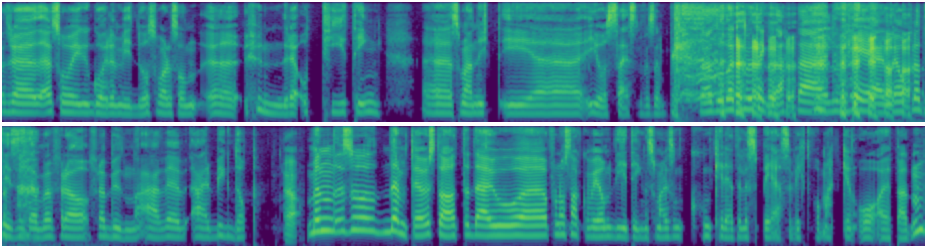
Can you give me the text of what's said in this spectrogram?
Jeg tror jeg, jeg så i går en video, så var det sånn uh, 110 ting uh, som er nytt i uh, IOS 16, for eksempel. Så da, da kan du tenke deg. Det er liksom hele operativsystemet fra, fra bunnen er, er bygd opp. Ja. Men så nevnte jeg jo i stad at det er jo eh, For nå snakker vi om de tingene som er liksom konkret eller spesifikt for Mac-en og iPaden.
